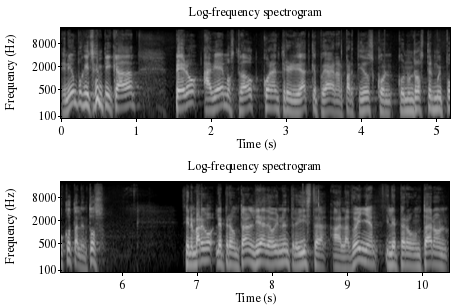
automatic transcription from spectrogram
venía un poquito en picada, pero había demostrado con anterioridad que podía ganar partidos con, con un roster muy poco talentoso. Sin embargo, le preguntaron el día de hoy en una entrevista a la dueña y le preguntaron,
